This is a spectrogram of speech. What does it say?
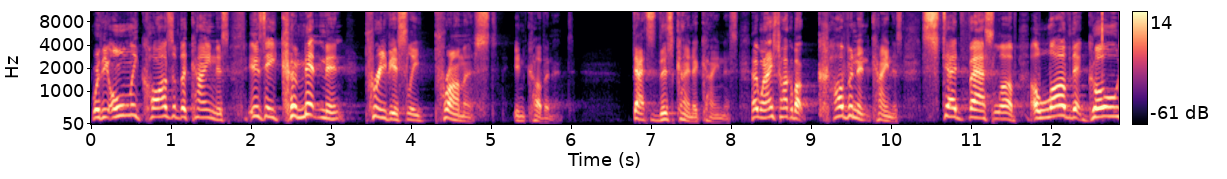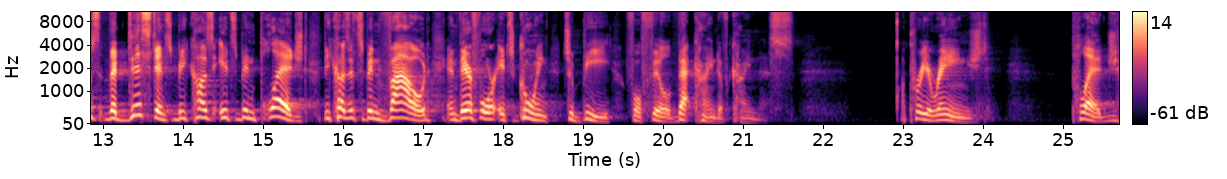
where the only cause of the kindness is a commitment previously promised in covenant. That's this kind of kindness. When I talk about covenant kindness, steadfast love, a love that goes the distance because it's been pledged, because it's been vowed, and therefore it's going to be fulfilled. That kind of kindness a prearranged pledge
